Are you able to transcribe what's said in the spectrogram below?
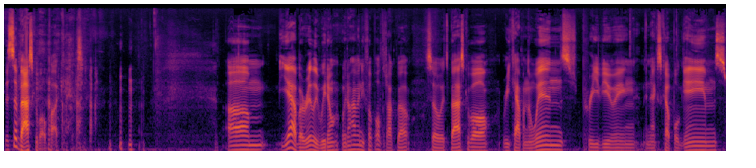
This is a basketball podcast. um, yeah, but really, we don't we don't have any football to talk about. So it's basketball, recapping the wins, previewing the next couple games.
